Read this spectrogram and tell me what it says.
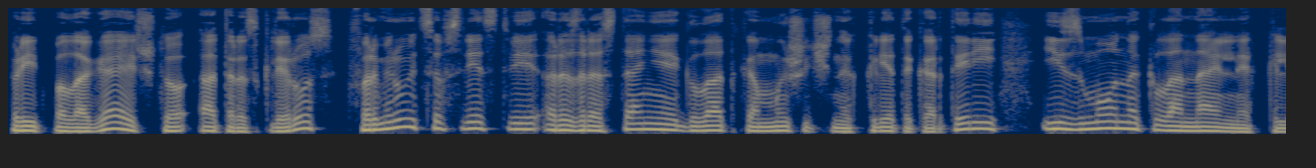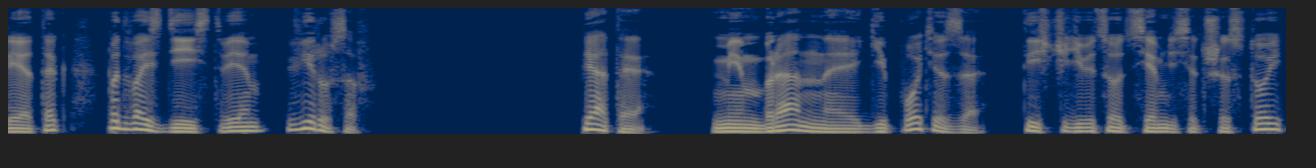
предполагает, что атеросклероз формируется вследствие разрастания гладкомышечных клеток артерий из моноклональных клеток под воздействием вирусов. Пятое. Мембранная гипотеза 1976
